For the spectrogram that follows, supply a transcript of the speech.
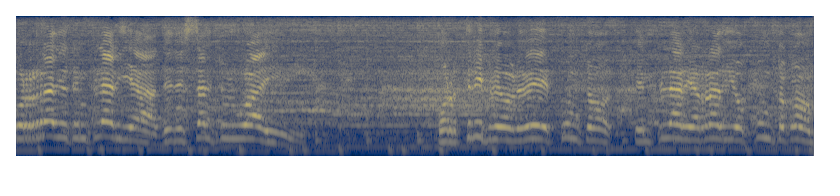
por Radio Templaria desde Salto Uruguay, por www.templariaradio.com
